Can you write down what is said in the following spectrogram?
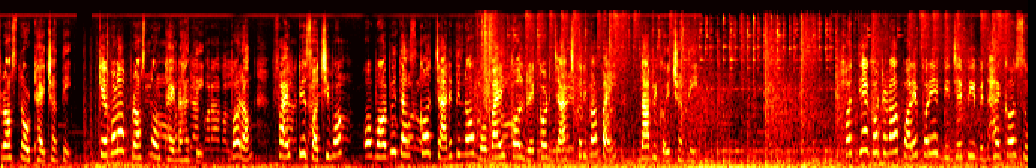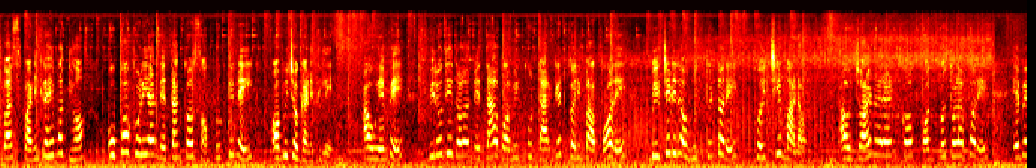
ପ୍ରଶ୍ନ ଉଠାଇଛନ୍ତି। କେବଳ ପ୍ରଶ୍ନ ଉଠାଇ ନାହାନ୍ତି ବରଂ ଫାଇଭ୍ ଟି ସଚିବ ଓ ବବି ଦାସଙ୍କ ଚାରିଦିନ ମୋବାଇଲ କଲ୍ ରେକର୍ଡ ଯାଞ୍ଚ କରିବା ପାଇଁ ଦାବି କରିଛନ୍ତି। ହତ୍ୟା ଘଟଣା ପରେ ପରେ ବିଜେପି ବିଧାୟକ ସୁବାସ ପାଣିଗ୍ରାହୀ ମଧ୍ୟ ଉପକୂଳିଆ ନେତାଙ୍କ ସମ୍ପୃକ୍ତି ନେଇ ଅଭିଯୋଗ ଆଣିଥିଲେ। ଆଉ ଏବେ ବିରୋଧୀ ଦଳ ନେତା ବବିଙ୍କୁ ଟାର୍ଗେଟ କରିବା ପରେ ବିଜେଡିର ହୃତ୍ପିଣ୍ଡରେ ହୋଇଛି ମାଡ଼ ଆଉ ଜୟନାରାୟଣଙ୍କ ପଦ୍ମତୋଳା ପରେ ଏବେ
